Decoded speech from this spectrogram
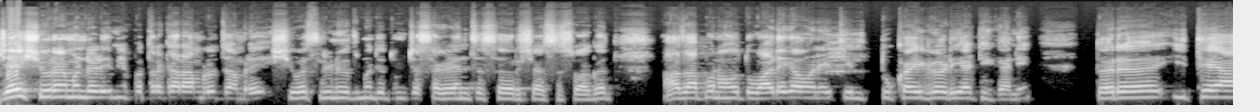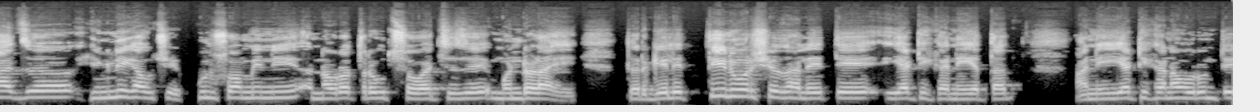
जय शिवराय मंडळी मी पत्रकार अमृत जांभरे. शिवश्री न्यूजमध्ये तुमच्या सगळ्यांचं सहर्ष असं स्वागत आज आपण आहोत वाडेगाव येथील तुकाईगड या ठिकाणी. तर इथे आज हिंगणी गावचे कुलस्वामींनी नवरात्र उत्सवाचे जे मंडळ आहे तर गेले तीन वर्ष झाले ते या ठिकाणी येतात. आणि या ठिकाणावरून ते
